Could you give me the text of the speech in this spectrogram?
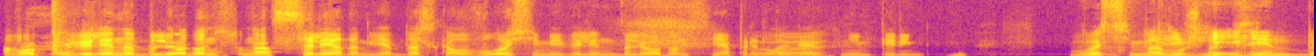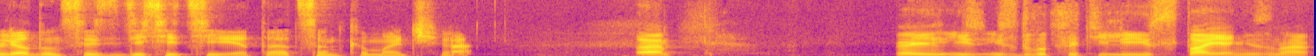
А вот Эвелина Блёданс у нас следом, я бы даже сказал, 8 Эвелин Блёданс, я предлагаю О. к ним перейти. 8 Эвелин что... Блёданс из 10, это оценка матча. Да из, из 20 или из 100, я не знаю.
